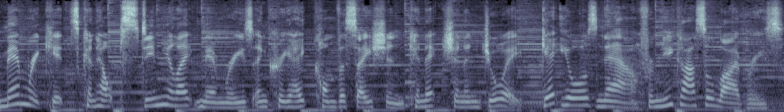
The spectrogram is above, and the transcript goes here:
Memory kits can help stimulate memories and create conversation, connection, and joy. Get yours now from Newcastle Libraries.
